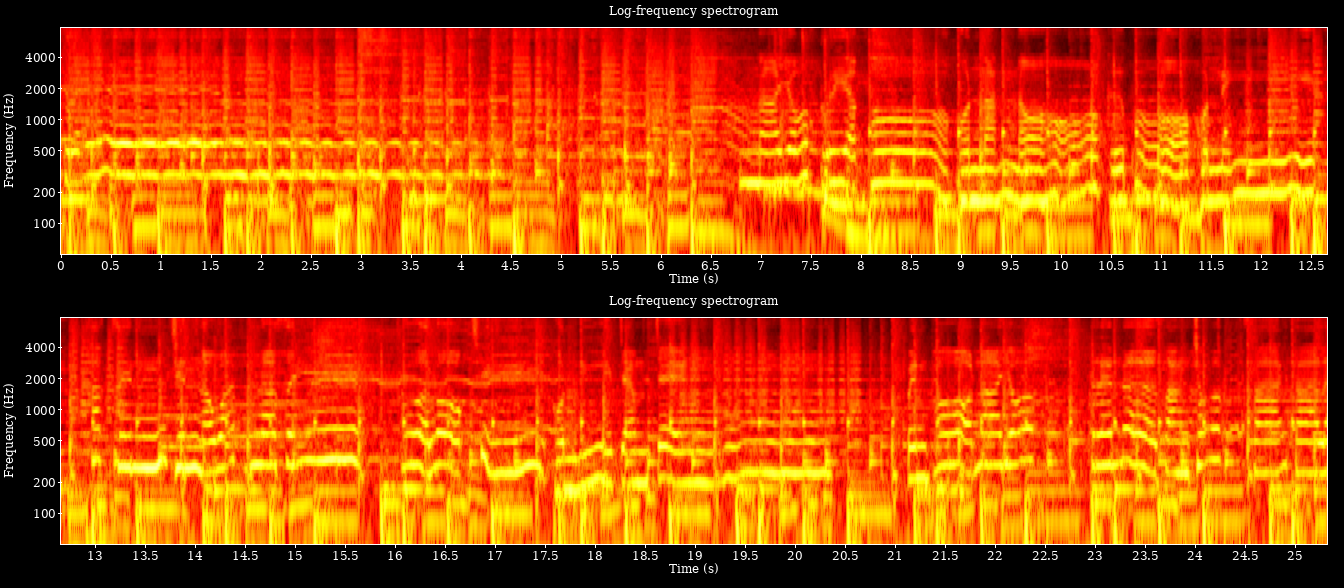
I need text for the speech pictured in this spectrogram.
เกรง นายกเรียกพ่อ คนนั้นหนอคือพ่อคนนี้ทักษิณชินวัฒนาสีทั่วโลกชี้คนนี้แจ่มแจ้งเป็นพ่อนายกเทรนเนอร์สั่งชกสายตาแล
